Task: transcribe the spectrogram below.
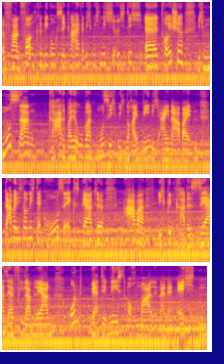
es war ein Vorankündigungssignal, wenn ich mich nicht richtig äh, täusche. Ich muss sagen, gerade bei der U-Bahn muss ich mich noch ein wenig einarbeiten. Da bin ich noch nicht der große Experte, aber ich bin gerade sehr, sehr viel am Lernen und werde demnächst auch mal in einer echten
